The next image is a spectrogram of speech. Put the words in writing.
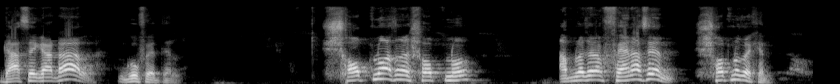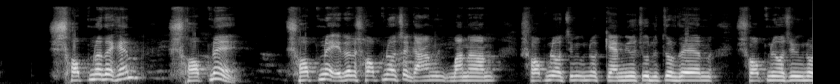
গাছে কাটাল গোফে তেল। স্বপ্ন আছে না স্বপ্ন? আমরা যারা ফ্যান আছেন, স্বপ্ন দেখেন। স্বপ্ন দেখেন, স্বপ্নে স্বপ্নে, এটার স্বপ্নে হচ্ছে গান বানান, স্বপ্নে হচ্ছে বিভিন্ন ক্যামিও চরিত্র দেন, স্বপ্নে হচ্ছে বিভিন্ন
